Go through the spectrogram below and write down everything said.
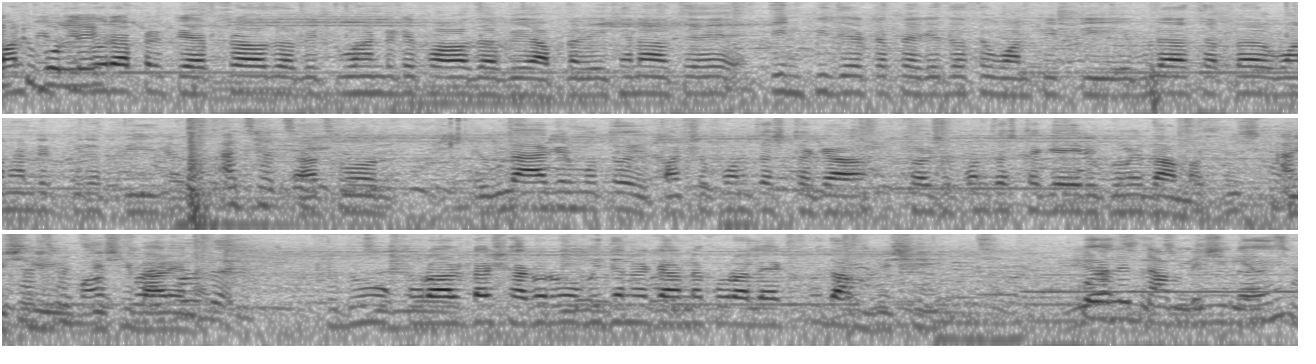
একটু বললে। করে আপনার ক্র্যাব পাওয়া যাবে টু হান্ড্রেডে পাওয়া যাবে। আপনার এখানে আছে তিন পিসের একটা প্যাকেজ আছে ওয়ান ফিফটি এগুলো আছে আপনার ওয়ান হান্ড্রেড করে পিস আচ্ছা আচ্ছা। তারপর এগুলো আগের মতোই পাঁচশো পঞ্চাশ টাকা ছয়শো পঞ্চাশ টাকা এরকমের দাম আছে। বেশি আচ্ছা, আচ্ছা। বেশি বাড়ে না। শুধু কোরালটা সাগরের অভিযানের কারণে কোরালে একটু দাম বেশি। কোরালের দাম বেশি আচ্ছা।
